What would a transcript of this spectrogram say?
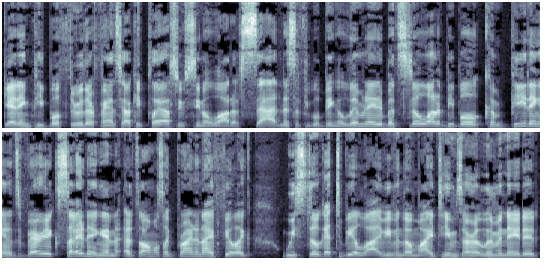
getting people through their fantasy hockey playoffs. We've seen a lot of sadness of people being eliminated, but still a lot of people competing, and it's very exciting. And it's almost like Brian and I feel like we still get to be alive, even though my teams are eliminated.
